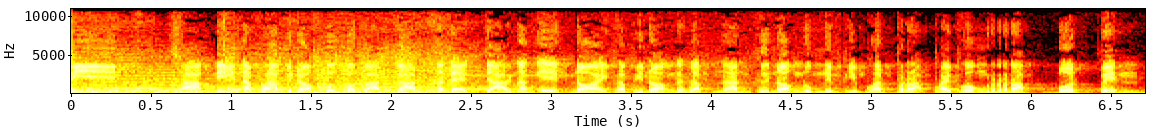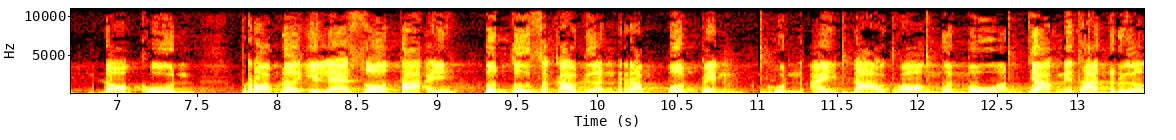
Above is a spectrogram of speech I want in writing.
มีฉากนี้นำภาพี่น้องเบิ้งบทบาทการแสดงจากนางเอกหน่อยครับพี่น้องนะครับนั่นคือน้องนุ่มนิ่มพิมพ์พัฒน์ประภัยพงศ์รับบทเป็นดอกคูณพร้อมด้วยอิแลโสตายตุ๊ตูสกาวเดือนรับบทเป็นคุณไอดาวทองมวนม้วนจากนิทานเรื่อง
